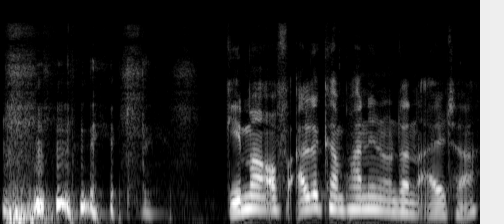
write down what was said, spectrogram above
Geh mal auf alle Kampagnen und dann Alter.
